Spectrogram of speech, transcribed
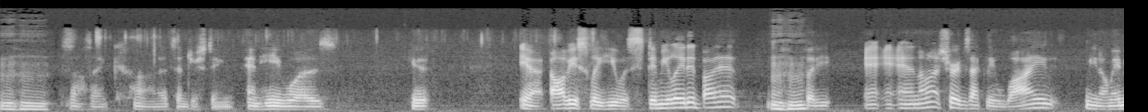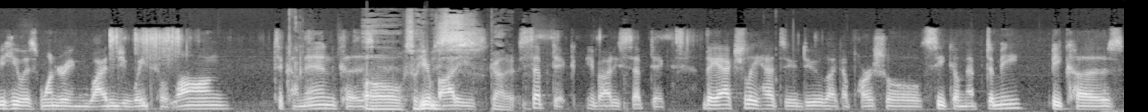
Mm-hmm. So I was like, oh, that's interesting. And he was, he, yeah, obviously he was stimulated by it, Mm-hmm. but he, and, and I'm not sure exactly why, you know, maybe he was wondering, why did you wait so long to come in? Cause Oh, so your was, body's got it. septic. Your body's septic. They actually had to do like a partial cecumectomy because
